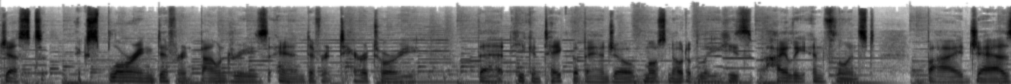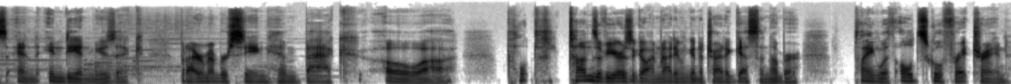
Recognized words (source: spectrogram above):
just exploring different boundaries and different territory that he can take the banjo. Most notably, he's highly influenced by jazz and Indian music. But I remember seeing him back, oh, uh, pl- tons of years ago. I'm not even going to try to guess the number. Playing with Old School Freight Train,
